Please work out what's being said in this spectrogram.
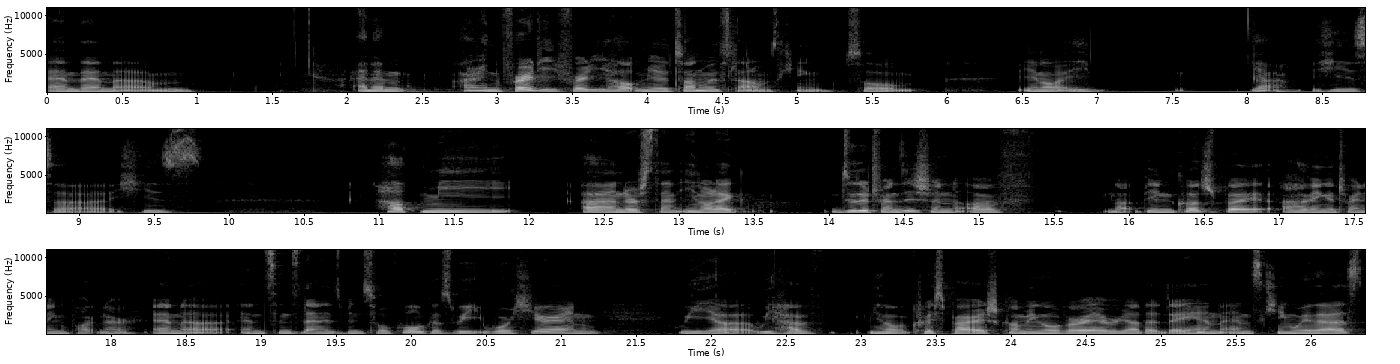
And then um and then I mean Freddie, Freddie helped me a ton with slalom skiing. So, you know, he yeah, he's uh he's helped me uh, understand, you know, like do the transition of not being coached but having a training partner. And uh, and since then it's been so cool because we were here and we uh, we have you know Chris Parrish coming over every other day and, and skiing with us.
